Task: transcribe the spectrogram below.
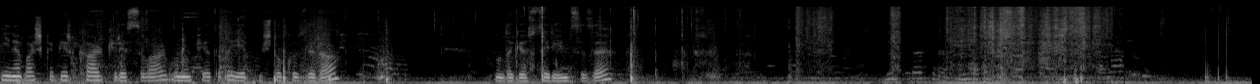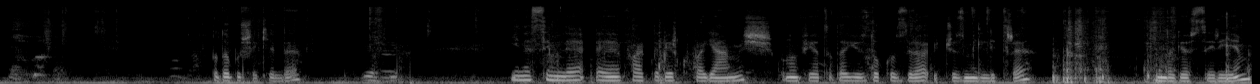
Yine başka bir kar küresi var. Bunun fiyatı da 79 lira. Bunu da göstereyim size. Bu da bu şekilde. Yine simli e, farklı bir kupa gelmiş. Bunun fiyatı da 109 lira 300 mililitre. Bunu da göstereyim.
